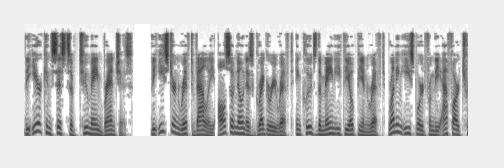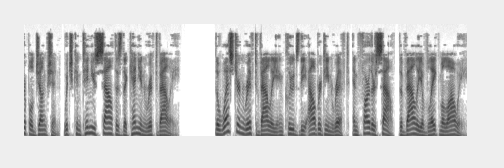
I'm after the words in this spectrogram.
The ear consists of two main branches. The Eastern Rift Valley also known as Gregory Rift includes the main Ethiopian Rift, running eastward from the Afar Triple Junction, which continues south as the Kenyan Rift Valley. The Western Rift Valley includes the Albertine Rift, and farther south, the valley of Lake Malawi.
